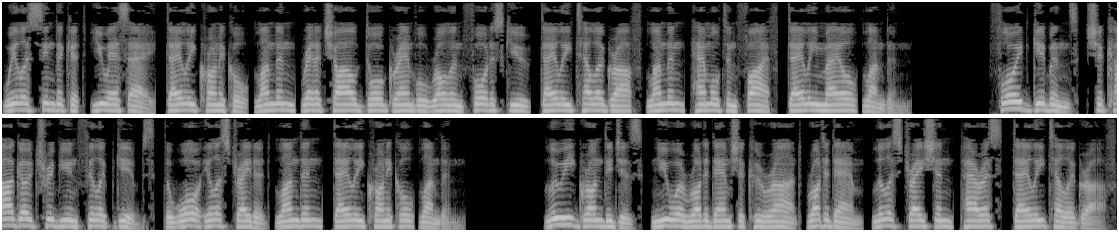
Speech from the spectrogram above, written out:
Wheeler Syndicate USA, Daily Chronicle London Rheta Childe Dorr Granville Roland Fortescue, Daily Telegraph London Hamilton Fyfe, Daily Mail London Floyd Gibbons, Chicago Tribune Philip Gibbs, The War Illustrated London, Daily Chronicle London. Louis Grondijs, Nieuwe Rotterdamsche Courant Rotterdam, L'Illustration Paris, Daily Telegraph.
